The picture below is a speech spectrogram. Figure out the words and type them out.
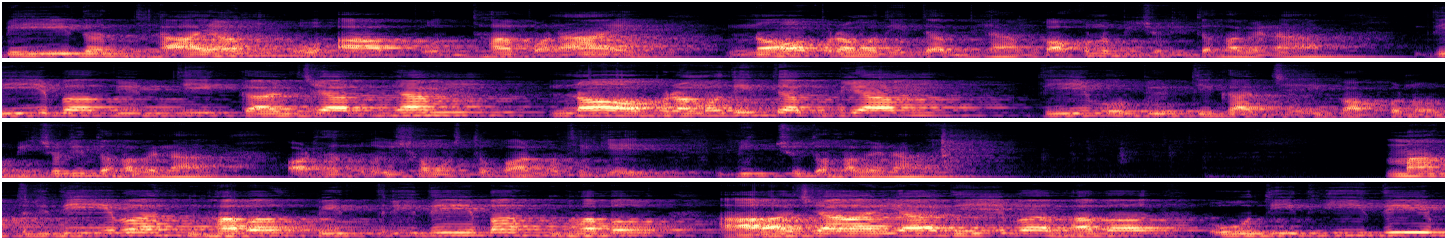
বেদধ্যায়ন ও আপ অধ্যাপনায় ন প্রমোদিতভ্যাম কখনো বিচলিত হবে না। দেব কীর্তি কার্যাভ্যাম ন প্রমোদিতভ্যাম দেব ও কীর্তি কার্যে কখনো বিচলিত হবে না। অর্থাৎ ওই সমস্ত কর্ম থেকে বিচ্যুত হবে না। মাতৃদেব ভব পিতৃদেব ভব আচার্য দেব ভব অতিথি দেব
